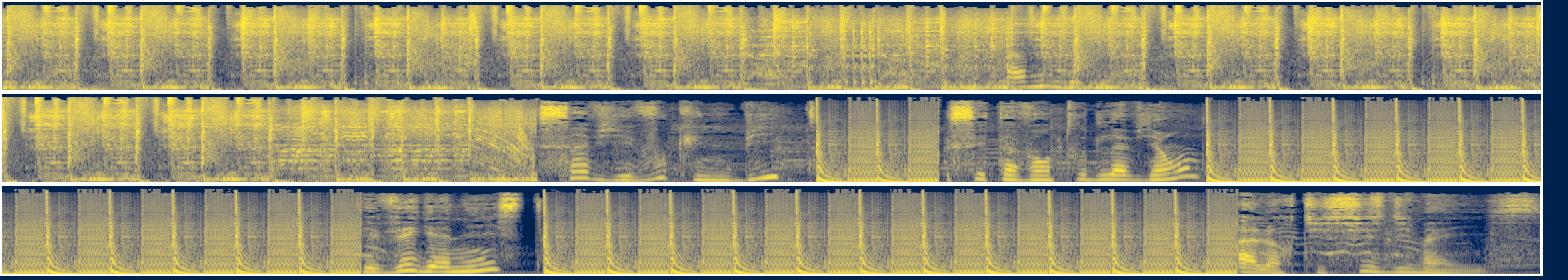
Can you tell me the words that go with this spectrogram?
vegan. Ami vegan. Saviez-vous qu'une bite, c'est avant tout de la viande? T'es véganiste Alors tu suces du maïs.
